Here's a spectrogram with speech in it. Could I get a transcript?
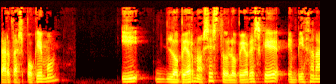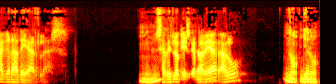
cartas Pokémon y lo peor no es esto, lo peor es que empiezan a gradearlas. Mm. ¿Sabéis lo que es gradear? ¿Algo? No, yo no.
